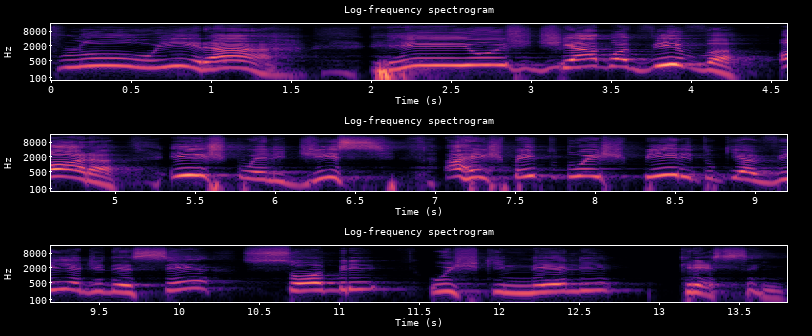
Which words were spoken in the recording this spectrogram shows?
fluirá rios de água viva. Ora, isto ele disse a respeito do Espírito que havia de descer sobre os que nele crescem.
